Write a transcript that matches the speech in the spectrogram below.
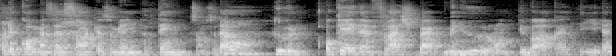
och det kommer så saker som jag inte har tänkt som sådär. Hur, okej det är en flashback, men hur långt tillbaka i tiden?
